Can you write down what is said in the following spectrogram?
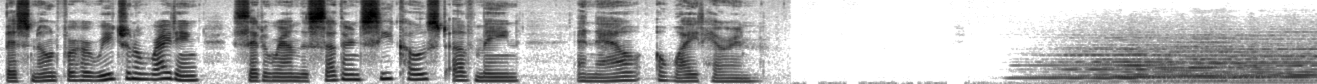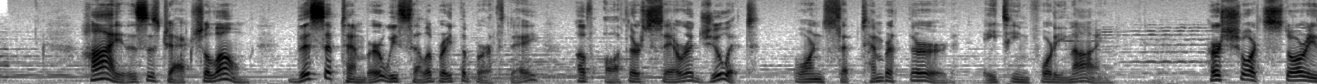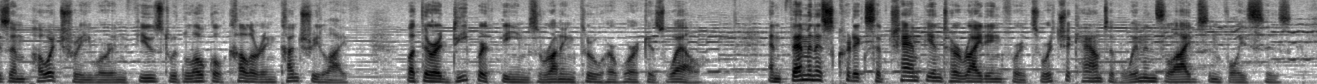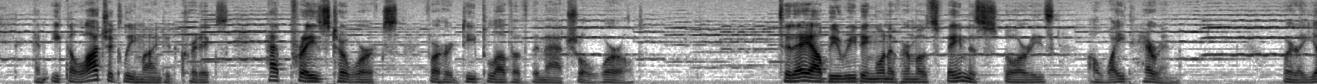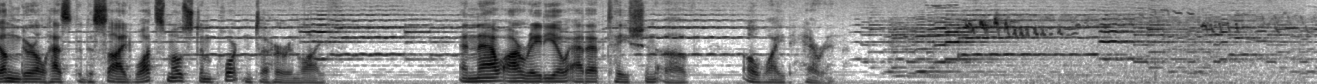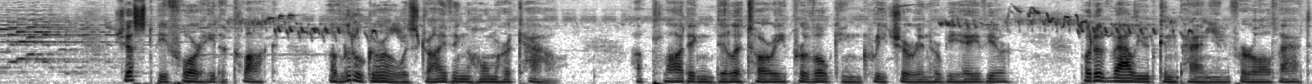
best known for her regional writing set around the southern seacoast of Maine, and now A White Heron. Hi, this is Jack Shalom. This September, we celebrate the birthday of author Sarah Jewett, born September 3rd, 1849. Her short stories and poetry were infused with local color and country life, but there are deeper themes running through her work as well. And feminist critics have championed her writing for its rich account of women's lives and voices, and ecologically minded critics have praised her works for her deep love of the natural world. Today I'll be reading one of her most famous stories, A White Heron, where a young girl has to decide what's most important to her in life. And now our radio adaptation of A White Heron. Just before eight o'clock, a little girl was driving home her cow a plodding, dilatory, provoking creature in her behavior, but a valued companion for all that.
